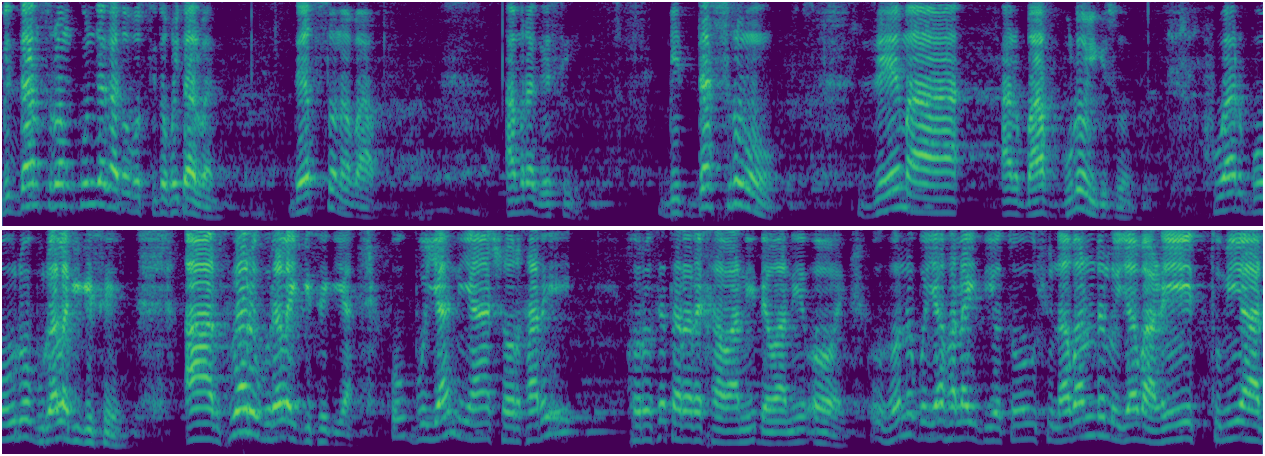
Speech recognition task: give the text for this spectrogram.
বৃদ্ধাশ্রম কোন জায়গাতে অবস্থিত কইতে পারবেন? দেখছ না বাপ? আমরা গেছি। বৃদ্ধাশ্রম যে মা আর বাপ বুড়ো হয়ে গেছ। ফুয়ার বউরও বুড়া লাগি গেছে। আর ফুয়ারও বুড়া লাগি গেছে গিয়া। ও বইয়া নিয়া সরকারে খরচে তারারে খাওয়ানি, দেওয়ানি, ওই। হন বইয়া ফালাই দিও, তো সোনাবানরে লইয়া বাড়ি, তুমি আর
